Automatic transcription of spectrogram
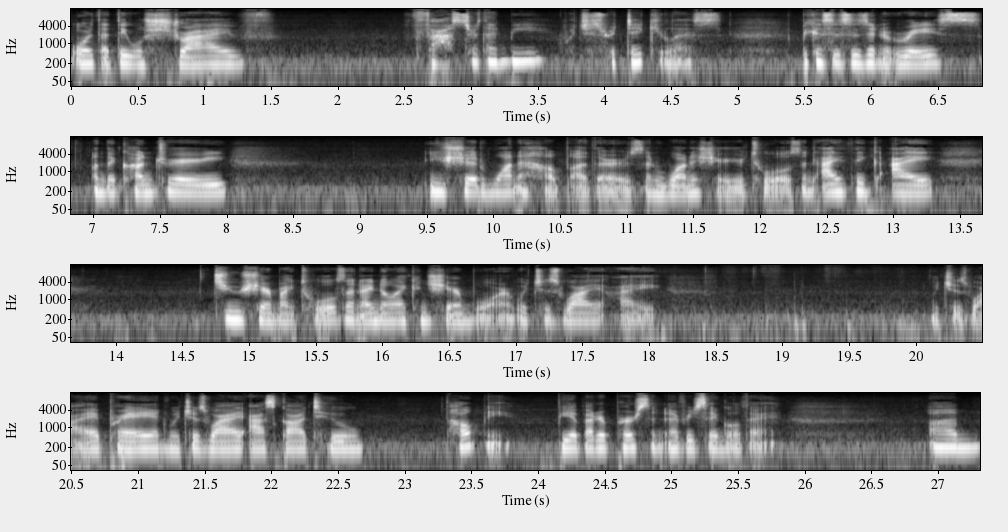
or that they will strive faster than me, which is ridiculous because this isn't a race. On the contrary, you should want to help others and want to share your tools. And I think I do share my tools and I know I can share more, which is why I which is why I pray and which is why I ask God to help me be a better person every single day. Um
